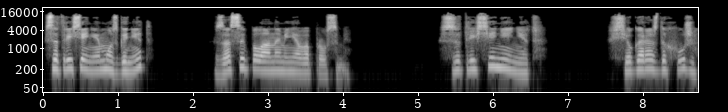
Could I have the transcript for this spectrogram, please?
Сотрясения мозга нет?» Засыпала она меня вопросами. «Сотрясения нет. Все гораздо хуже.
